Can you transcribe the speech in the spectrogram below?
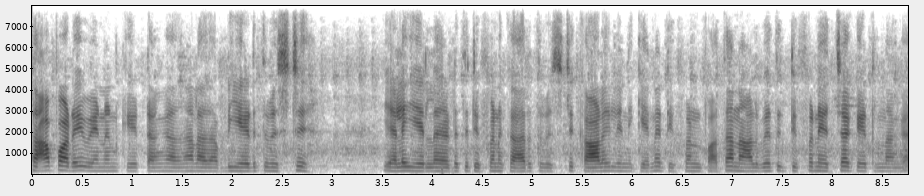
சாப்பாடே வேணும்னு கேட்டாங்க. அதனால் அதை அப்படியே எடுத்து வச்சுட்டு இலையெல்லாம் எடுத்து டிஃபனுக்கு அறுத்து வச்சுட்டு காலையில் இன்றைக்கி என்ன டிஃபன் பார்த்தா நாலு பேர்த்துக்கு டிஃபன் எச்சா கேட்டிருந்தாங்க.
